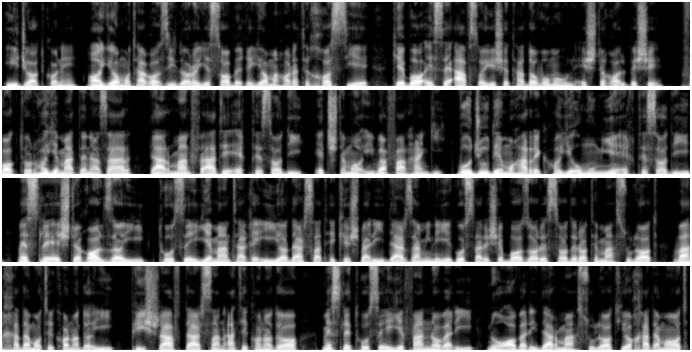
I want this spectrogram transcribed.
ایجاد کنه؟ آیا متقاضی دارای سابقه یا مهارت خاصیه که با باعث افزایش تداوم اون اشتغال بشه فاکتورهای مد نظر در منفعت اقتصادی، اجتماعی و فرهنگی وجود محرکهای عمومی اقتصادی مثل اشتغالزایی، توسعه منطقه‌ای یا در سطح کشوری در زمینه گسترش بازار صادرات محصولات و خدمات کانادایی، پیشرفت در صنعت کانادا مثل توسعه فناوری، نوآوری در محصولات یا خدمات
